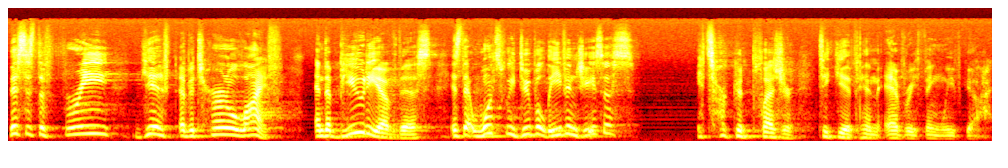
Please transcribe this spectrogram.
This is the free gift of eternal life. And the beauty of this is that once we do believe in Jesus, it's our good pleasure to give him everything we've got.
